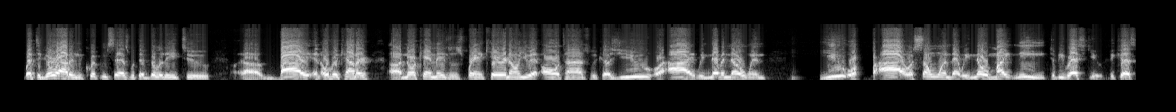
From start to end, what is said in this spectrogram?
but to go out and equip themselves with the ability to uh, buy an over-the-counter uh, Narcan nasal spray and carry it on you at all times because you or I, we never know when you or I or someone that we know might need to be rescued. Because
